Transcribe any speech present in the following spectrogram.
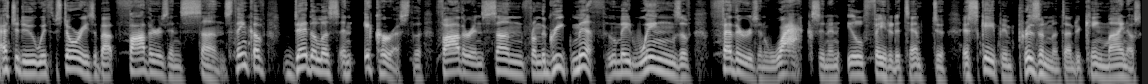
has to do with stories about fathers and sons. Think of Daedalus and Icarus, the father and son from the Greek myth who made wings of feathers and wax in an ill fated attempt to escape imprisonment under King Minos.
